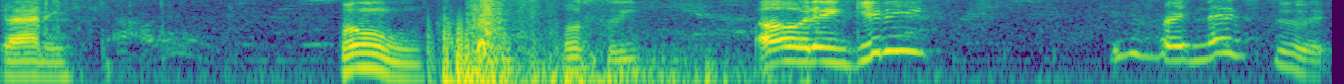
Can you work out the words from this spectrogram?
Got him. Boom. We'll see. Oh, it didn't get him? He was right next to it.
